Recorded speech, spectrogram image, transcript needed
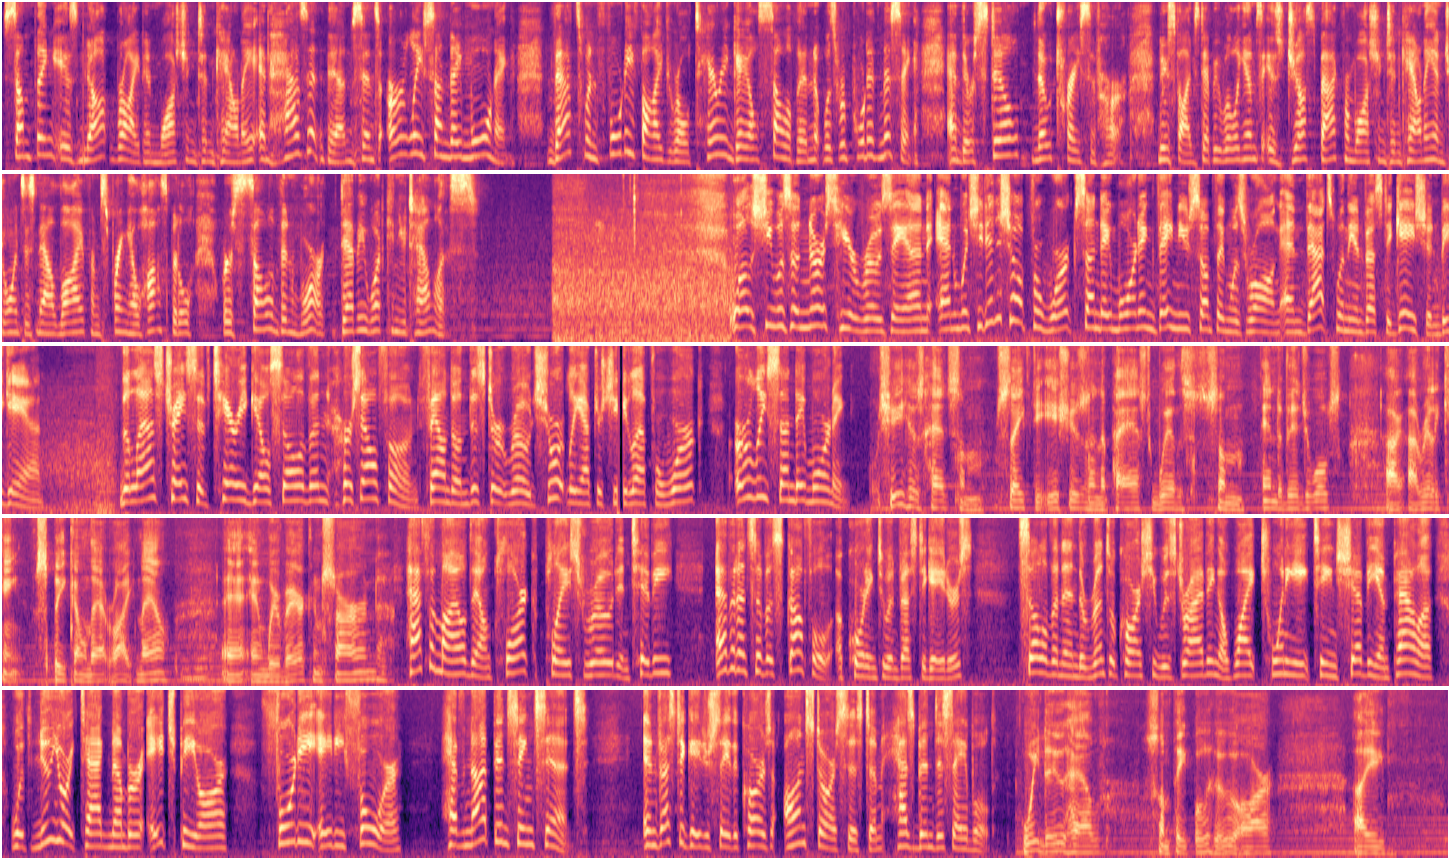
Something is not right in Washington County and hasn't been since early Sunday morning. That's when 45-year-old Terri Gale Sullivan was reported missing, and there's still no trace of her. News 5's Debbie Williams is just back from Washington County and joins us now live from Spring Hill Hospital, where Sullivan worked. Debbie, what can you tell us? Well, she was a nurse here, Roseanne, and when she didn't show up for work Sunday morning, they knew something was wrong, and that's when the investigation began. The last trace of Terri Gale Sullivan, her cell phone, found on this dirt road shortly after she left for work early Sunday morning. She has had some safety issues in the past with some individuals. I, I really can't speak on that right now, mm -hmm. and, and we're very concerned. Half a mile down Clark Place Road in Tibbie, evidence of a scuffle, according to investigators. Sullivan and the rental car she was driving, a white 2018 Chevy Impala with New York tag number HPR 4084, have not been seen since. Investigators say the car's OnStar system has been disabled. We do have some people who are a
